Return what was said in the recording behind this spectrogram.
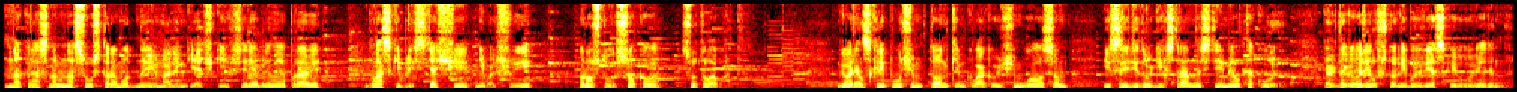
На красном носу старомодные маленькие очки в серебряной оправе, глазки блестящие, небольшие, росту высокого, сутуловат. Говорил скрипучим, тонким, квакающим голосом – и среди других странностей имел такую. Когда говорил что-либо веско и уверенно,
